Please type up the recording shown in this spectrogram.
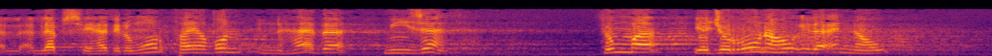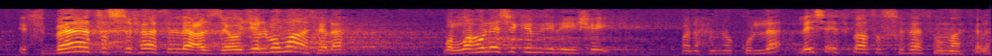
اللبس في هذه الأمور فيظن أن هذا ميزان. ثم يجرونه إلى أنه إثبات الصفات الله عز وجل مماثلة. والله ليس كمثله شيء. ونحن نقول لا ليس إثبات الصفات مماثلة.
